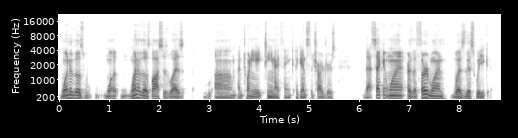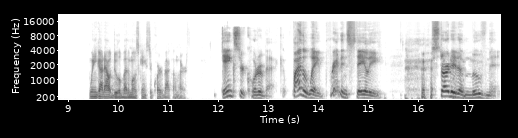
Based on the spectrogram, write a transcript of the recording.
One of those one, one of those losses was um, in 2018, I think, against the Chargers. That second one or the third one was this week when he got outdueled by the most gangster quarterback on earth. Gangster quarterback. By the way, Brandon Staley started a movement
